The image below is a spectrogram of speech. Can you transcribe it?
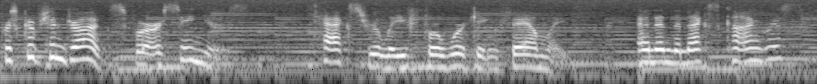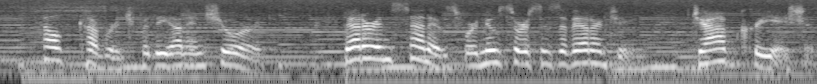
Prescription drugs for our seniors. Tax relief for working families. And in the next Congress, health coverage for the uninsured. Better incentives for new sources of energy. Job creation.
